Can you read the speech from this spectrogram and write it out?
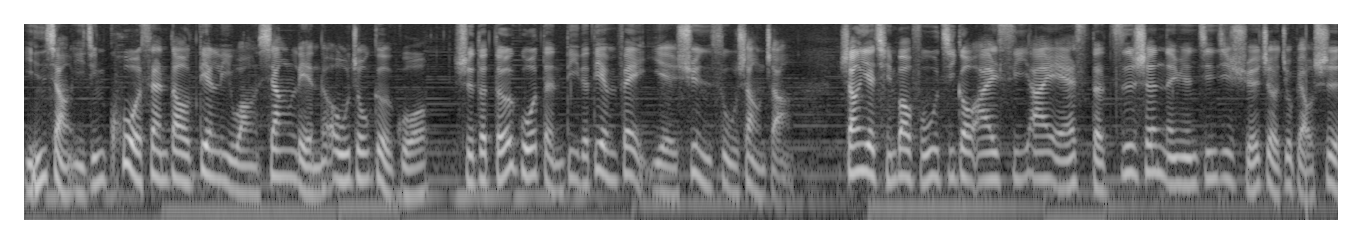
影响已经扩散到电力网相连的欧洲各国，使得德国等地的电费也迅速上涨。商业情报服务机构 ICIS 的资深能源经济学者就表示，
